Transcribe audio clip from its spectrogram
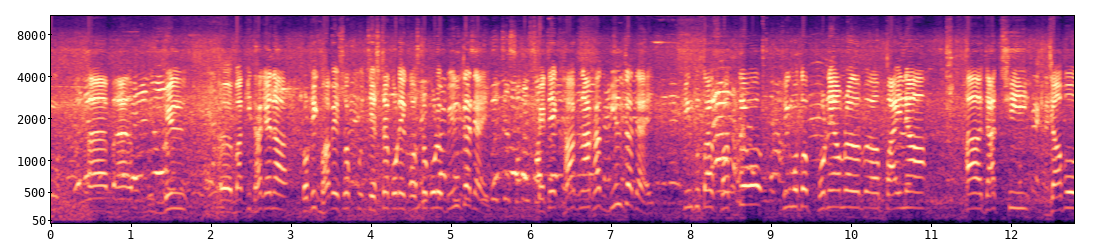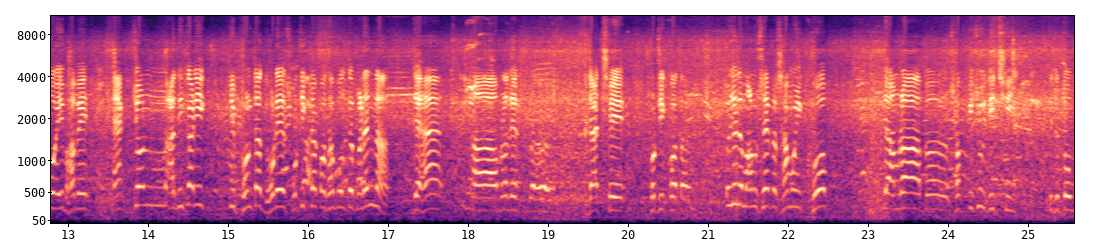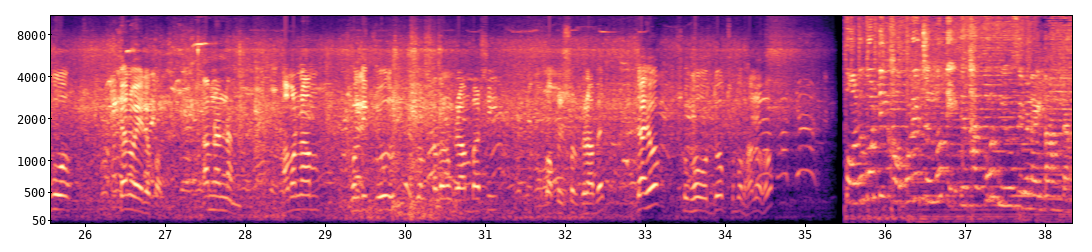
বিল বাকি থাকে না। সঠিকভাবে সব চেষ্টা করে, কষ্ট করে বিলটা দেয়। পেটে খাক, না খাক বিলটা দেয়। কিন্তু তা সত্ত্বেও ঠিকমতো ফোনে আমরা পাই না। যাচ্ছি, যাব এইভাবে। একজন আধিকারিক কি ফোনটা ধরে সঠিকটা কথা বলতে পারেন না? যে হ্যাঁ আপনাদের যাচ্ছে সঠিক কথা। ওই জন্য মানুষের একটা সাময়িক ক্ষোভ যে আমরা সব কিছুই দিচ্ছি। কিন্তু তবুও কেন এরকম? আপনার নাম? আমার নাম সন্দীপ চৌধুরী একজন সাধারণ গ্রামবাসী বক্রেশ্বর গ্রামের। যাই হোক শুভ উদ্যোগ শুভ ভালো হোক। পরবর্তী খবরের জন্য দেখতে থাকুন নিউজ ইভেনাই বাংলা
